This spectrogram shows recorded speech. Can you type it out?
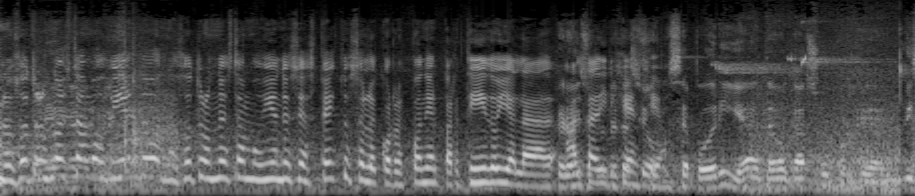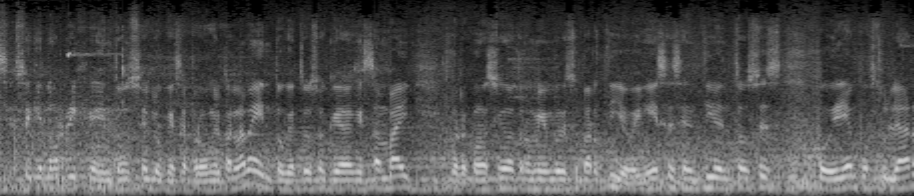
Nosotros no estamos viendo, nosotros no estamos viendo ese aspecto, eso le corresponde al partido y a la Pero alta dirigencia. Se podría, en todo caso, porque dice que no rige entonces lo que se aprobó en el Parlamento, que todo eso queda en stand-by, lo reconocen otros miembros de su partido. En ese sentido, entonces, podrían postular,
